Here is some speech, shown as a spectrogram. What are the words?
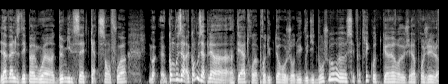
La valse des pingouins, 2007, 400 fois. Euh, Quand vous, a- quand vous appelez un, un théâtre ou un producteur aujourd'hui, que vous dites bonjour, euh, c'est Patrick Hautecoeur, euh, j'ai un projet, là,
